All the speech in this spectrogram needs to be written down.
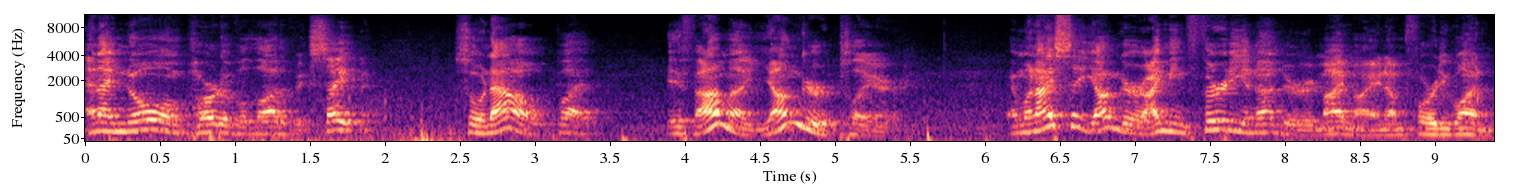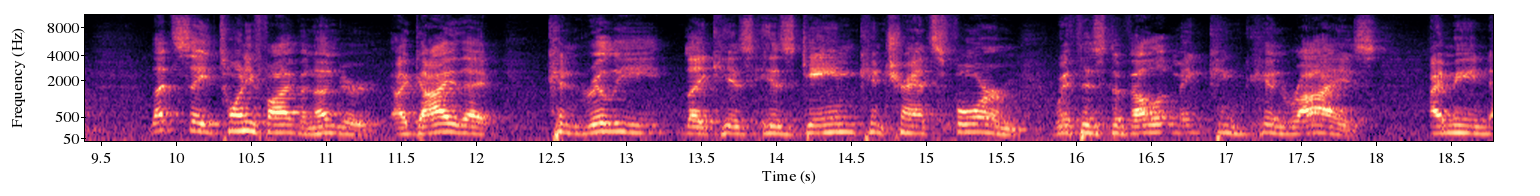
and I know I'm part of a lot of excitement. So now, but if I'm a younger player, and when I say younger, I mean 30 and under in my mind. I'm 41. Let's say 25 and under, a guy that can really like his his game can transform with his development can can rise. I mean,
